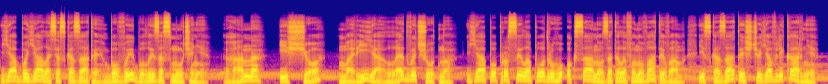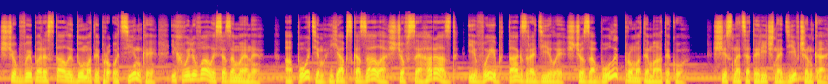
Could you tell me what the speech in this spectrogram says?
Я боялася сказати, бо ви були засмучені. Ганна, і що? Марія ледве чутно. Я попросила подругу Оксану зателефонувати вам і сказати, що я в лікарні, щоб ви перестали думати про оцінки і хвилювалися за мене. А потім я б сказала, що все гаразд, і ви б так зраділи, що забули б про математику. 16-річна дівчинка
